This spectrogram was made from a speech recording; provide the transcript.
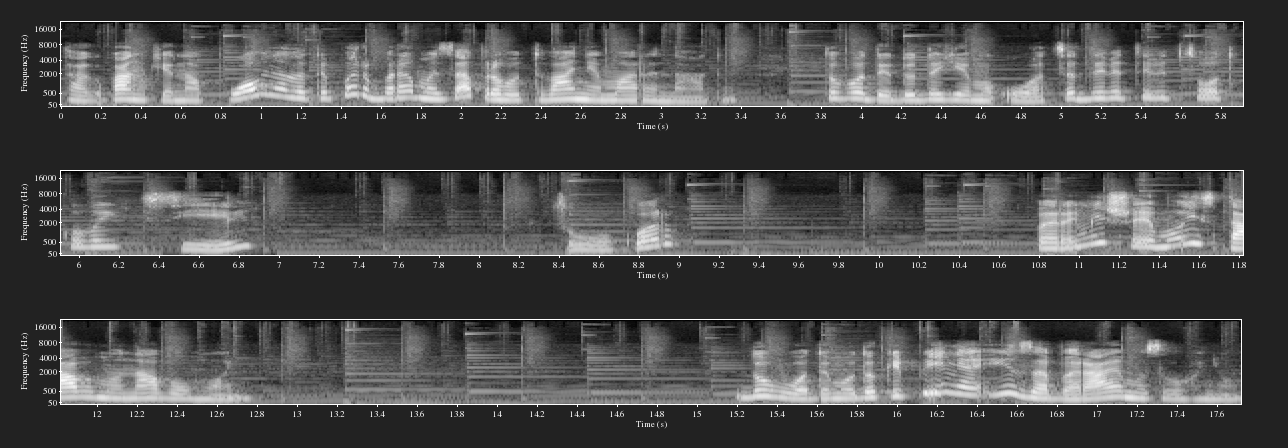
Так, банки наповнили, тепер беремо за приготування маринаду. До води додаємо оцет 9%, сіль, цукор, перемішуємо і ставимо на вогонь. Доводимо до кипіння і забираємо з вогню.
